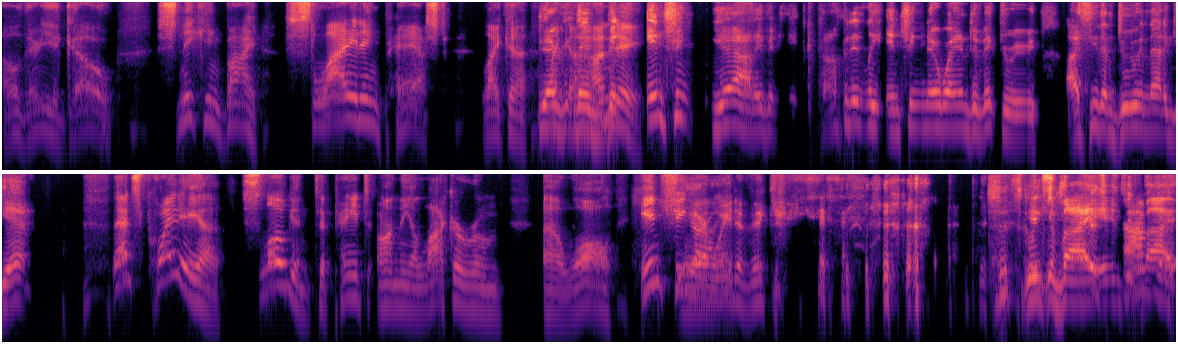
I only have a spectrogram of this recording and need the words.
Oh, there you go sneaking by, sliding past like a, They're, like a they've Hyundai. been inching. Yeah, they've been competently inching their way into victory. I see them doing that again. That's quite a uh, slogan to paint on the locker room uh, wall, inching yeah, our man. way to victory. Squeaking by, inching by.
